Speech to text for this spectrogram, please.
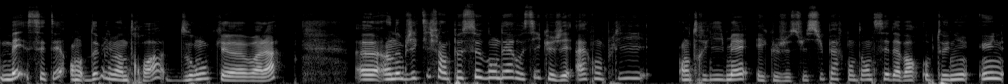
mais c'était en 2023, donc euh, voilà. Euh, un objectif un peu secondaire aussi que j'ai accompli, entre guillemets, et que je suis super contente, c'est d'avoir obtenu une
